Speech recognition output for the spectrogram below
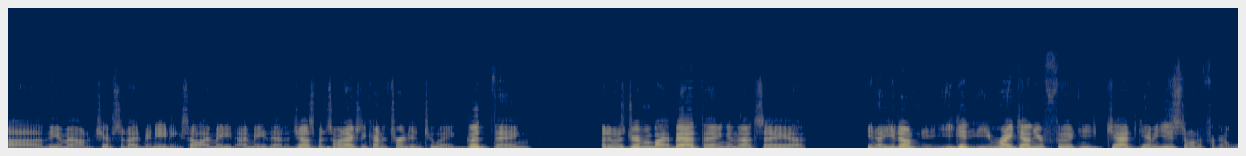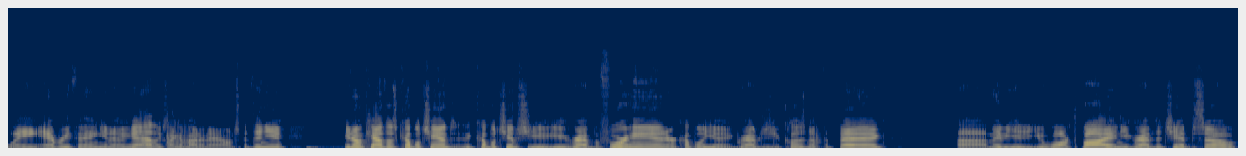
uh, the amount of chips that I'd been eating. So I made I made that adjustment. So it actually kind of turned into a good thing, but it was driven by a bad thing, and that's a uh, you know, you don't you get you write down your food and you god damn it, you just don't want to fucking weigh everything, you know. Yeah, it looks like about an ounce, but then you you don't count those couple chance couple chips you you grab beforehand or a couple you grabbed as you're closing up the bag. Uh maybe you, you walked by and you grabbed the chip. So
